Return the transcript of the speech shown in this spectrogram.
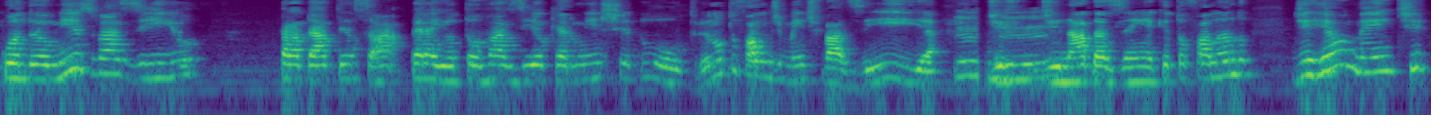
quando eu me esvazio para dar atenção. Ah, peraí, eu tô vazia, eu quero me encher do outro. Eu não tô falando de mente vazia, uhum. de, de nada zen aqui. Eu tô falando de realmente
